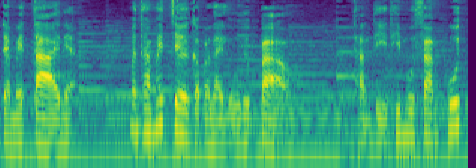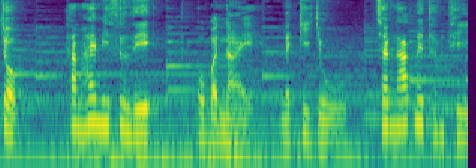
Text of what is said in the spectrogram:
แต่ไม่ตายเนี่ย มันทำให้เจอกับอะไรรู้หรือเปล่า ทันทีที่มูซันพูดจบทำให้มิซุริโอบานายและกิยูชะงักในทันที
